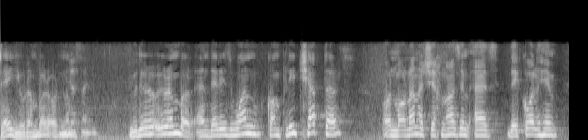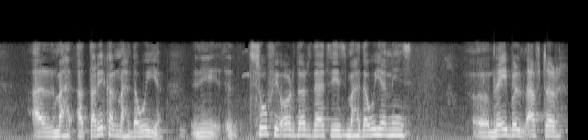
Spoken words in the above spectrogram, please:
Say you remember or no? Yes, I do. you do remember. And there is one complete chapter on Maulana Sheikh Nazim as they call him Al-Tariqa Al-Mahdawiyya the Sufi order that is Mahdawiyya means uh, labeled after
